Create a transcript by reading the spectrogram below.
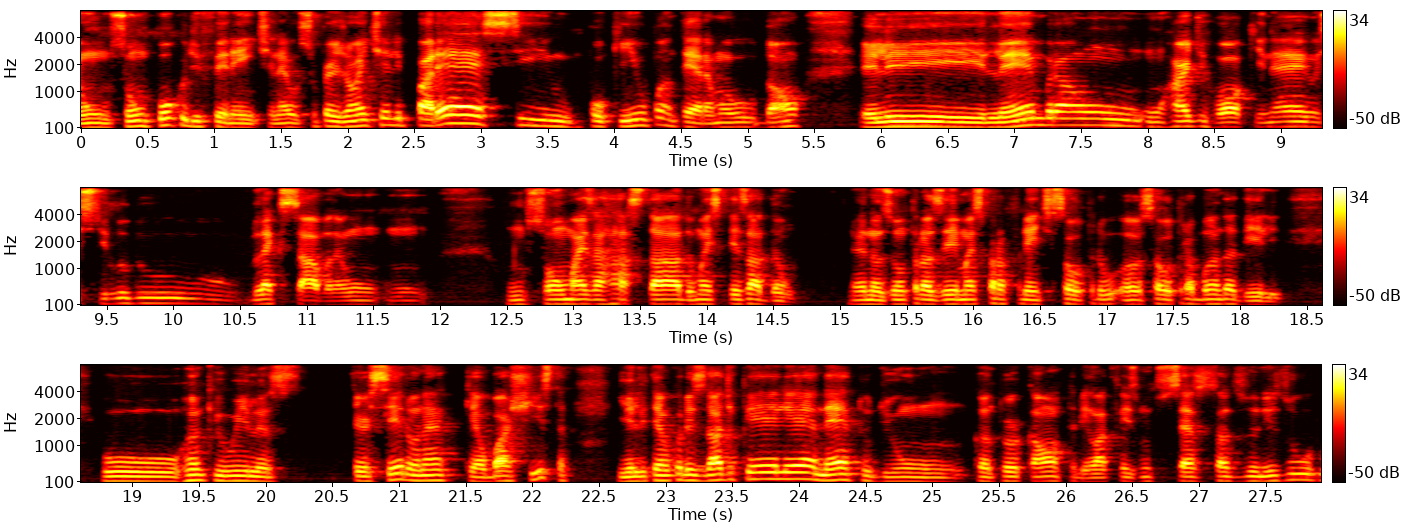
é um som um pouco diferente, né? O Superjoint ele parece um pouquinho o Pantera, mas o Down ele lembra um, um hard rock, né? O estilo do Black Sabbath, né? Um, um, um som mais arrastado, mais pesadão. Né? Nós vamos trazer mais para frente essa outra, essa outra banda dele. O Hank Williams terceiro, né? Que é o baixista e ele tem uma curiosidade porque ele é neto de um cantor country lá que fez muito sucesso nos Estados Unidos, o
